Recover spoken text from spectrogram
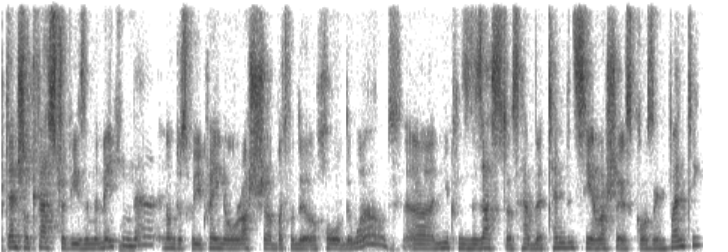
Potential catastrophes in the making mm-hmm. there, not just for Ukraine or Russia, but for the whole of the world. Uh, nuclear disasters have that tendency, and Russia is causing plenty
